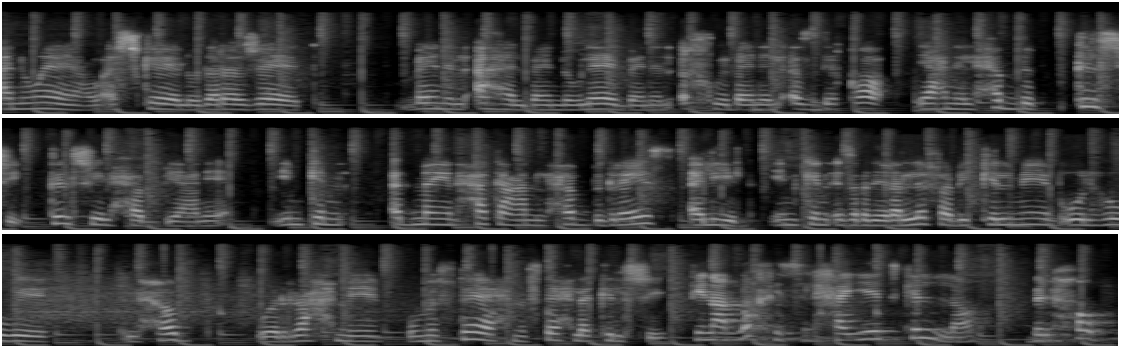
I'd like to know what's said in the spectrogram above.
أنواع وأشكال ودرجات. بين الأهل بين الأولاد بين الأخوة بين الأصدقاء يعني الحب بكل شيء كل شيء الحب. يعني يمكن قد ما ينحكى عن الحب جريس قليل. يمكن إذا بدي غلفها بكلمة بقول هو الحب والرحمة ومفتاح مفتاح لكل شيء فينا نلخص الحياة كلها بالحب.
